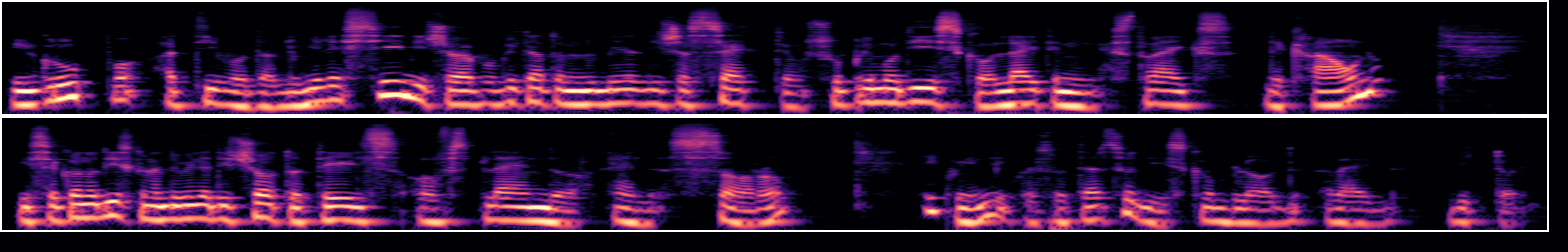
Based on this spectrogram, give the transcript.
Il gruppo, attivo dal 2016, aveva pubblicato nel 2017 il suo primo disco Lightning Strikes the Crown, il secondo disco nel 2018 Tales of Splendor and Sorrow e quindi questo terzo disco Blood Red Victory.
